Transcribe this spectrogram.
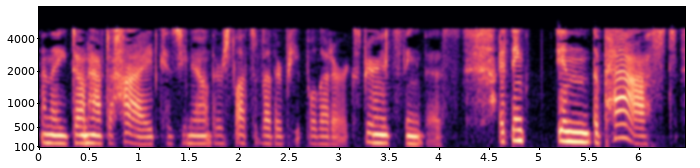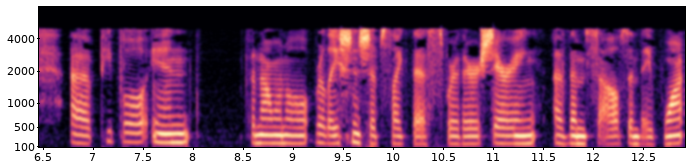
and they don't have to hide because you know there's lots of other people that are experiencing this. I think in the past, uh, people in phenomenal relationships like this, where they're sharing of themselves and they want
